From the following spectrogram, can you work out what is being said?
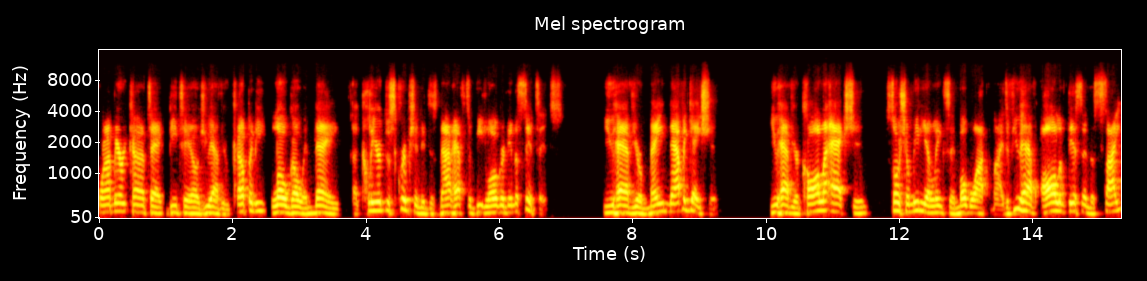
primary contact details, you have your company logo and name, a clear description. It does not have to be longer than a sentence. You have your main navigation. You have your call to action social media links and mobile optimized. If you have all of this in the site,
